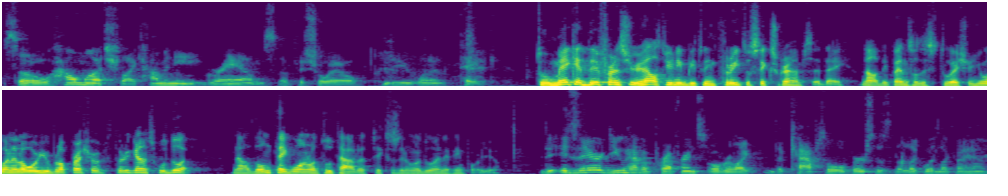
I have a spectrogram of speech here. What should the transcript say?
so how much, like how many grams of fish oil do you want to take? To make a difference to your health, you need between three to six grams a day. Now, it depends on the situation. You want to lower your blood pressure? Three grams will do it. Now, don't take one or two tablets because it's not going to do anything for you. Is there, do you have a preference over like the capsule versus the liquid like I have?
